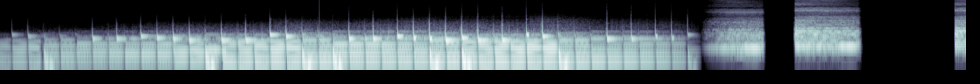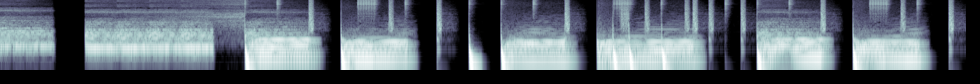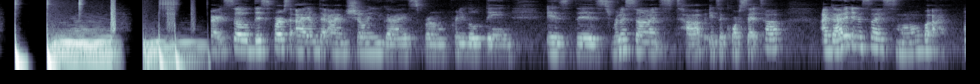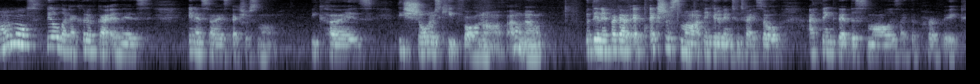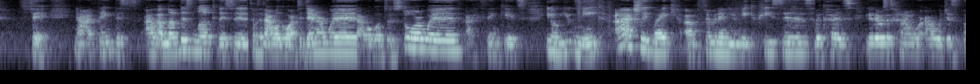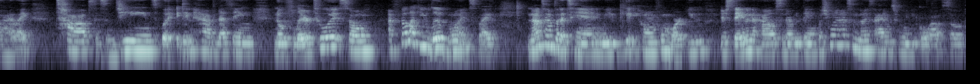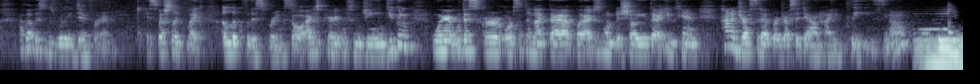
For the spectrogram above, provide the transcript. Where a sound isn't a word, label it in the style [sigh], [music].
so showing you guys from Pretty Little Thing is this Renaissance top. It's a corset top. I got it in a size small, but I almost feel like I could have gotten this in a size extra small because these shoulders keep falling off. I don't know. But then if I got an extra small, I think it would have been too tight. So I think that the small is like the perfect fit. Now I think this, I, I, love this look. This is something I will go out to dinner with. I will go to the store with. I think it's, you know, unique. I actually like um, feminine unique pieces because, you know, there was a time where I would just buy like tops and some jeans, but it didn't have nothing, no flair to it. So I feel like you live once. Like nine times out of ten when you get home from work you you're staying in the house and everything but you want to have some nice items for when you go out so i thought this was really different especially like a look for the spring. So I just paired it with some jeans. You can wear it with a skirt or something like that, but I just wanted to show you that you can kind of dress it up or dress it down how you please, you know?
